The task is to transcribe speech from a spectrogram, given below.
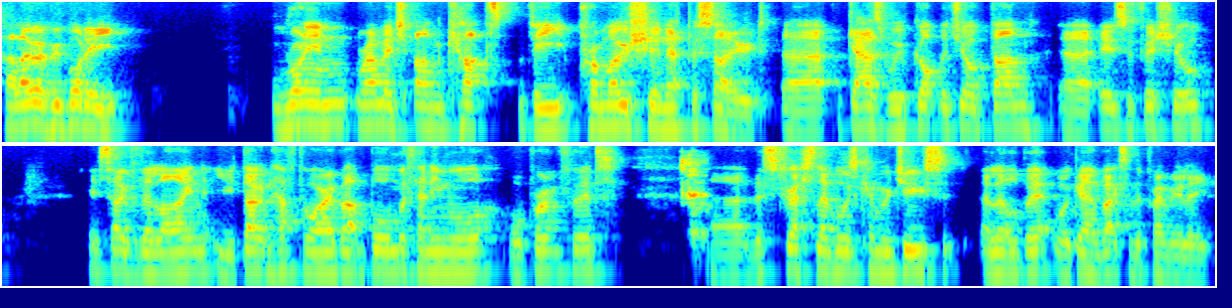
Hello, everybody. Running Ramage Uncut, the promotion episode. Uh, Gaz, we've got the job done. Uh, it's official. It's over the line. You don't have to worry about Bournemouth anymore or Brentford. Uh, the stress levels can reduce a little bit. We're going back to the Premier League.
